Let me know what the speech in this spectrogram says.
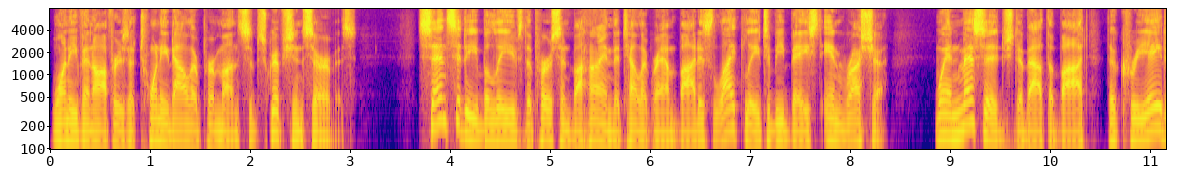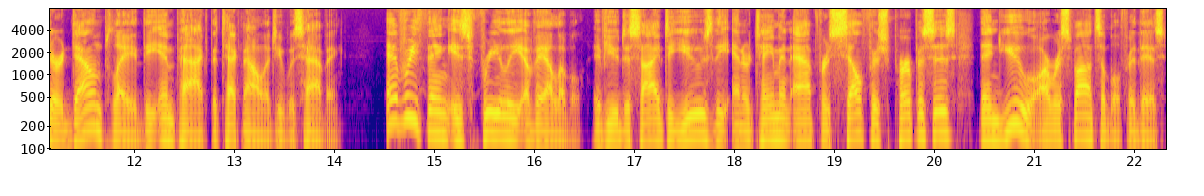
One even offers a $20 per month subscription service. Sensity believes the person behind the Telegram bot is likely to be based in Russia. When messaged about the bot, the creator downplayed the impact the technology was having. Everything is freely available. If you decide to use the entertainment app for selfish purposes, then you are responsible for this.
